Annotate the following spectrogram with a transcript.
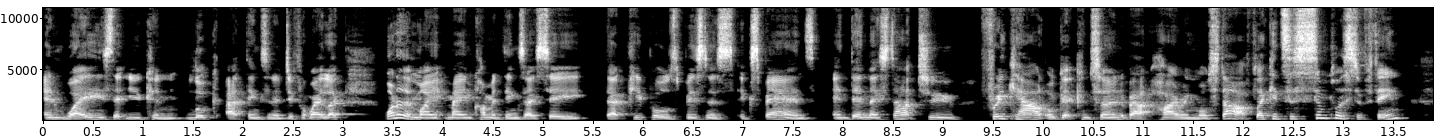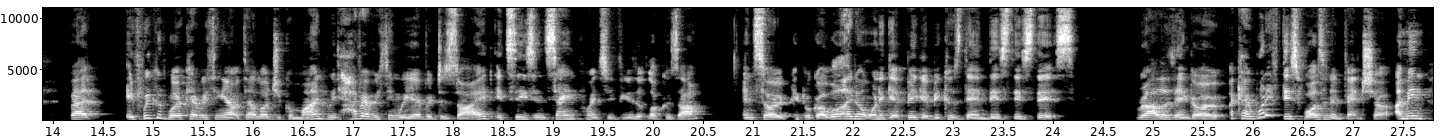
and ways that you can look at things in a different way. Like one of the my, main common things I see that people's business expands and then they start to freak out or get concerned about hiring more staff. Like it's the simplest of thing, but if we could work everything out with our logical mind, we'd have everything we ever desired. It's these insane points of view that lock us up. And so people go, well, I don't want to get bigger because then this, this, this, rather than go, okay, what if this was an adventure? I mean,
